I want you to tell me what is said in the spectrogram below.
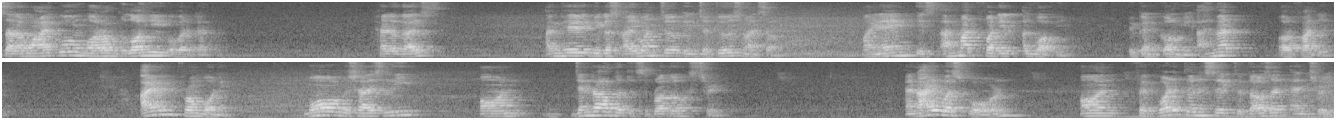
Assalamualaikum warahmatullahi wabarakatuh. Hello guys, I'm here because I want to introduce myself. My name is Ahmad Fadhil Al-Wafi. You can call me Ahmad or Fadhil. I'm from Bone, more precisely on General Gatot Subroto Street. And I was born on February 26, 2003.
